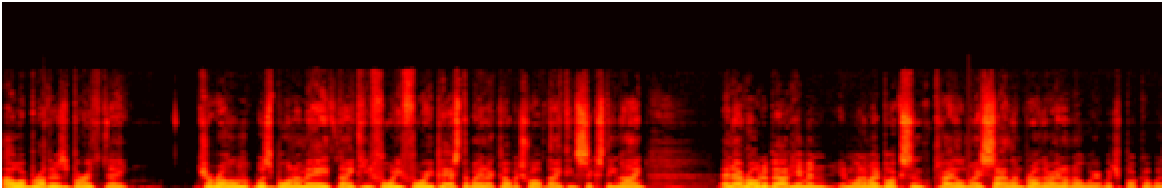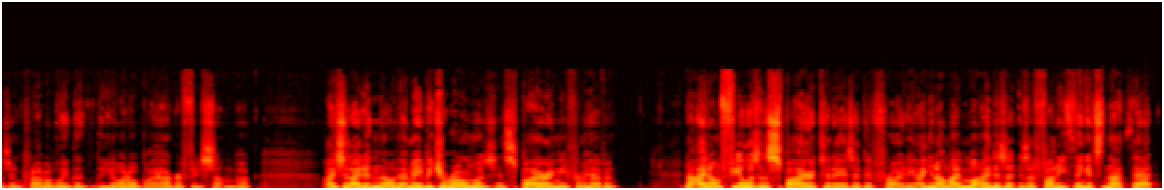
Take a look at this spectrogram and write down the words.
our brother's birthday. Jerome was born on May 8th, 1944. He passed away on October 12, 1969. And I wrote about him in, in one of my books entitled My Silent Brother. I don't know where which book it was in, probably the, the autobiography, something book. I said, I didn't know that. Maybe Jerome was inspiring me from heaven. Now, I don't feel as inspired today as I did Friday. I, you know, my mind is a, is a funny thing. It's not that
